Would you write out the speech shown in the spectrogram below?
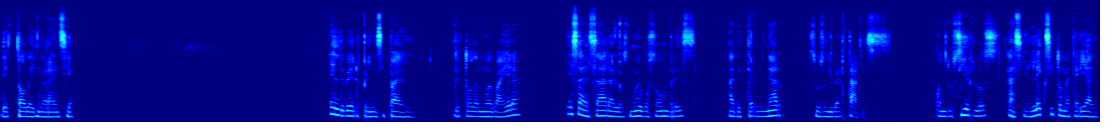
de toda ignorancia. El deber principal de toda nueva era es alzar a los nuevos hombres a determinar sus libertades, conducirlos hacia el éxito material,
